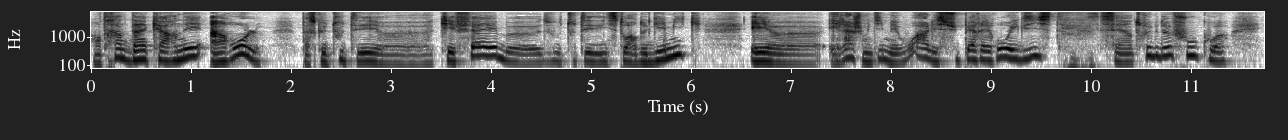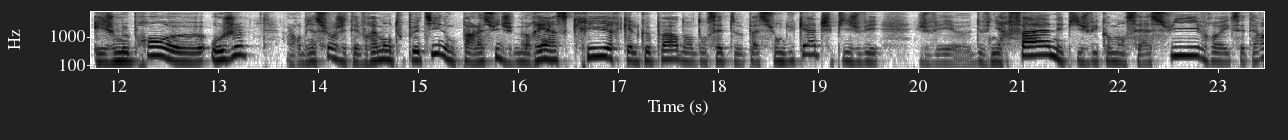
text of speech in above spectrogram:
en train d'incarner un rôle. Parce que tout est euh, faible, tout, est histoire de gimmick. Et, et, là, je me dis, mais waouh, les super-héros existent. C'est un truc de fou, quoi. Et je me prends au jeu. Alors bien sûr, j'étais vraiment tout petit, donc par la suite, je vais me réinscrire quelque part dans, cette passion du catch, et puis je vais, je vais euh, devenir fan, et puis je vais commencer à suivre, etc.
